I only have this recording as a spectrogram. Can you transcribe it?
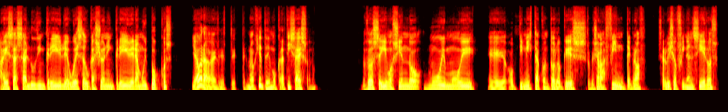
a esa salud increíble o esa educación increíble eran muy pocos. Y ahora este, tecnología te democratiza eso, ¿no? Nosotros seguimos siendo muy, muy eh, optimistas con todo lo que es lo que se llama fintech, ¿no? Servicios financieros,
